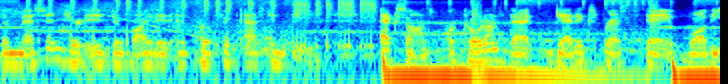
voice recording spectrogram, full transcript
the messenger is divided and perfect as can be. Exons, or codons that get expressed, stay, while the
